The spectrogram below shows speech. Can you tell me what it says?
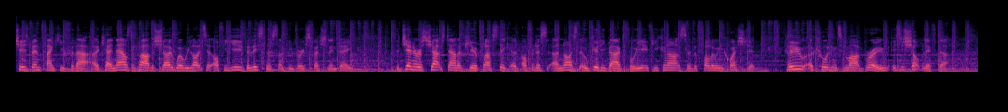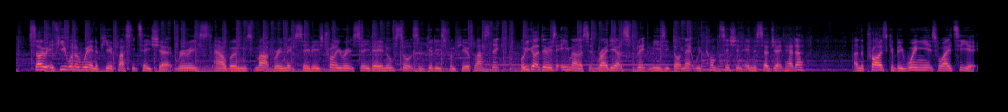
Cheers, Ben. Thank you for that. Okay, now's the part of the show where we like to offer you, the listeners, something very special indeed. The generous chaps down at Pure Plastic have offered us a nice little goodie bag for you if you can answer the following question Who, according to Mark Broom, is a shoplifter? So, if you want to win a Pure Plastic t shirt, Ruiz albums, Mark Broom mix CDs, Trolley Route CD, and all sorts of goodies from Pure Plastic, all you got to do is email us at radio at splitmusic.net with competition in the subject header, and the prize could be winging its way to you.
